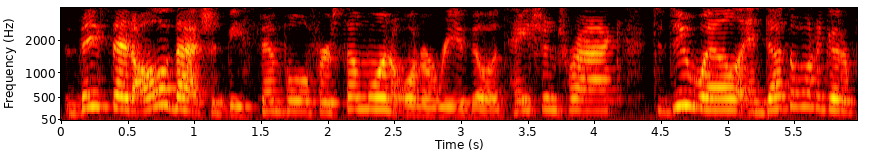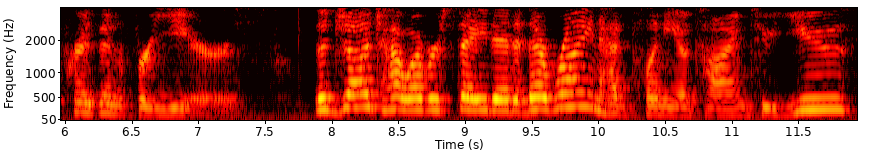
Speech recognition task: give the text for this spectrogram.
They said all of that should be simple for someone on a rehabilitation track to do well and doesn't want to go to prison for years. The judge, however, stated that Ryan had plenty of time to use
